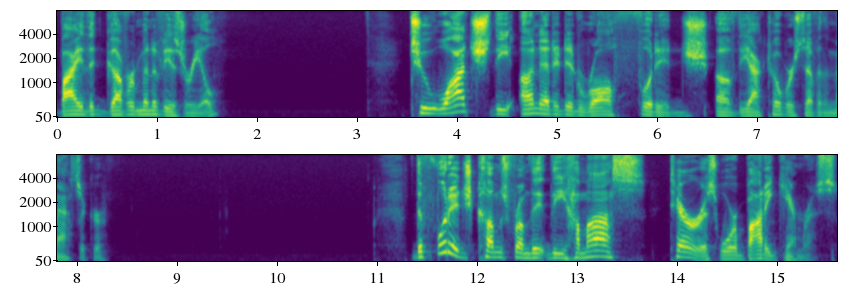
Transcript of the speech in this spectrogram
by the government of Israel to watch the unedited raw footage of the October 7th massacre. The footage comes from the, the Hamas terrorists wore body cameras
